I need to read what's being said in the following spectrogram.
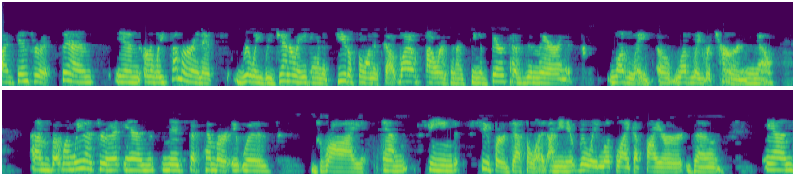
I've been through it since in early summer and it's really regenerating and it's beautiful and it's got wildflowers and I've seen a bear cubs in there and it's lovely, a lovely return, you know. Um, but when we went through it in mid-September, it was dry and seemed super desolate. I mean, it really looked like a fire zone. And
